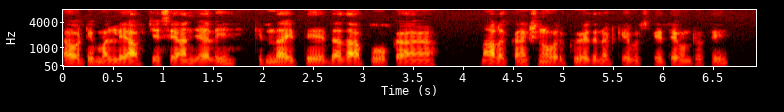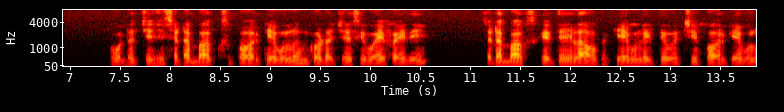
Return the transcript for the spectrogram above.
కాబట్టి మళ్ళీ ఆఫ్ చేసి ఆన్ చేయాలి. కింద అయితే దాదాపు ఒక నాలుగు కనెక్షన్ వరకు ఎథర్నెట్ కేబుల్స్కి అయితే ఉంటుంది. ఒకటి వచ్చేసి సెటప్ బాక్స్ పవర్ కేబుల్ ఇంకోటి వచ్చేసి వైఫైది సెటప్ బాక్స్కి అయితే ఇలా ఒక కేబుల్ అయితే వచ్చి పవర్ కేబుల్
